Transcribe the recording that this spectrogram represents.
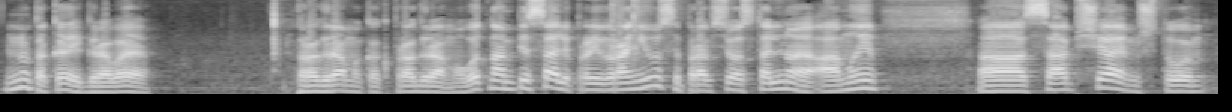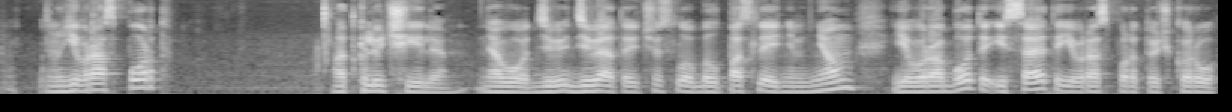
Ну, такая игровая программа как программа. Вот нам писали про Евроньюз и про все остальное, а мы э, сообщаем, что Евроспорт отключили. Вот, 9 число был последним днем его работы и сайта eurosport.ru.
